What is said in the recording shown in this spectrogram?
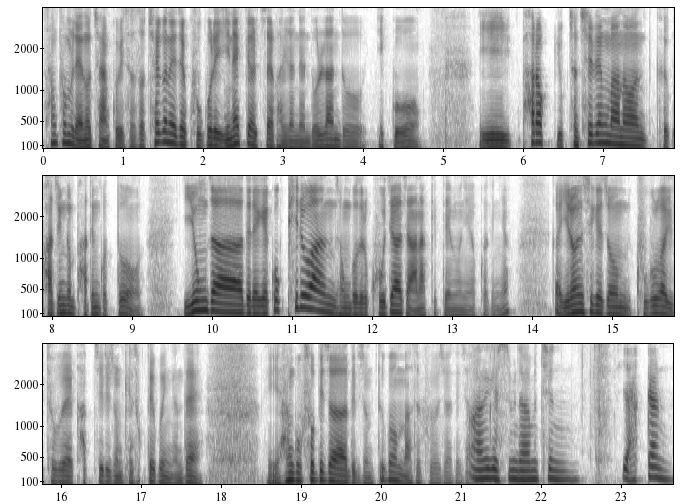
상품을 내놓지 않고 있어서 최근에 이제 구글이 인액 결제 관련된 논란도 있고 이 8억 6,700만 원 그 과징금 받은 것도 이용자들에게 꼭 필요한 정보들을 고지하지 않았기 때문이었거든요. 그러니까 이런 식의 좀 구글과 유튜브의 갑질이 좀 계속되고 있는데 이 한국 소비자들이 좀 뜨거운 맛을 보여줘야 되지 않을까. 알겠습니다. 아무튼 약간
